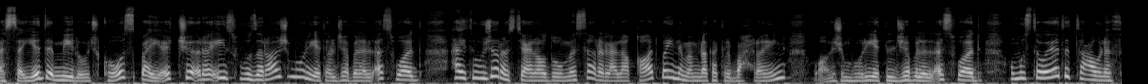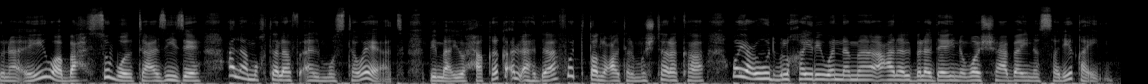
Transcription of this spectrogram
السيد ميلوج كوس بايتش رئيس وزراء جمهورية الجبل الأسود حيث جرى استعراض مسار العلاقات بين مملكة البحرين وجمهورية الجبل الأسود ومستويات التعاون الثنائي وبحث سبل تعزيزه على مختلف المستويات بما يحقق الأهداف والتطلعات المشتركة ويعود بالخير والنماء على البلدين والشعبين الصديقين.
